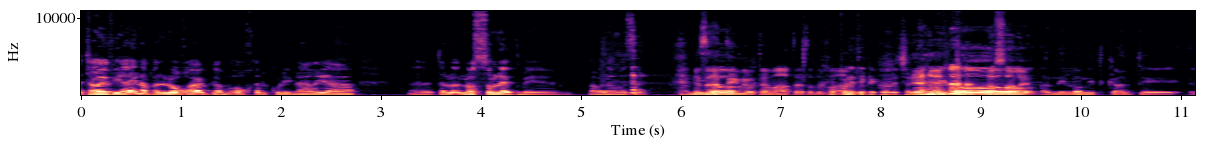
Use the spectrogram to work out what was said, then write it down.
אתה אוהב יין, אבל לא רק, גם אוכל, קולינריה, אתה לא לא סולד מהעולם הזה. איזה לא- עדינות אמרת את הדבר הכי הזה. פוליטיקלי קורקט שלי. כן. אני לא לא. אני לא נתקלתי אה,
